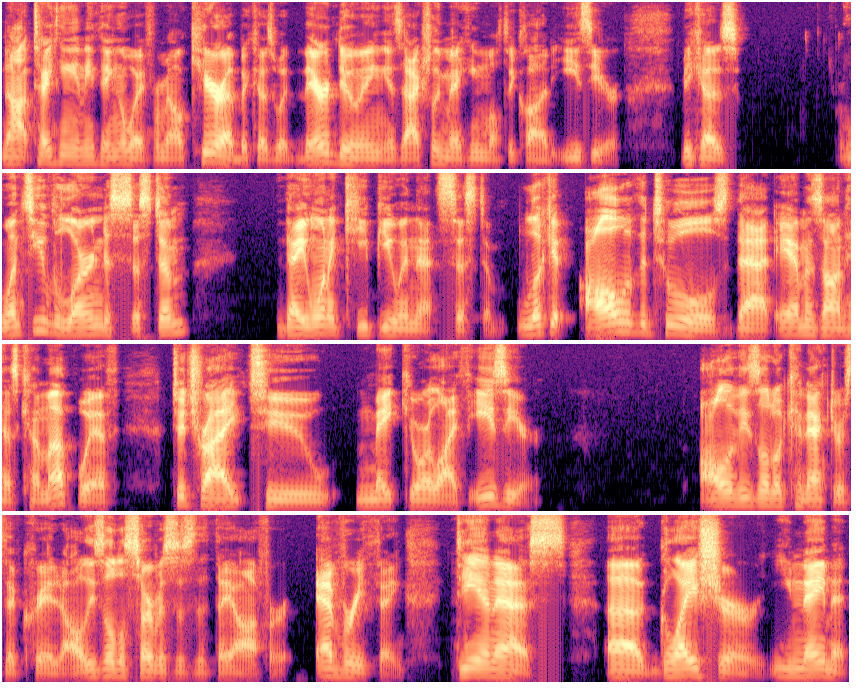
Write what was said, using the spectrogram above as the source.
Not taking anything away from Alkira because what they're doing is actually making multi cloud easier. Because once you've learned a system, they want to keep you in that system. Look at all of the tools that Amazon has come up with to try to make your life easier. All of these little connectors they've created, all these little services that they offer, everything, DNS, uh, Glacier, you name it.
